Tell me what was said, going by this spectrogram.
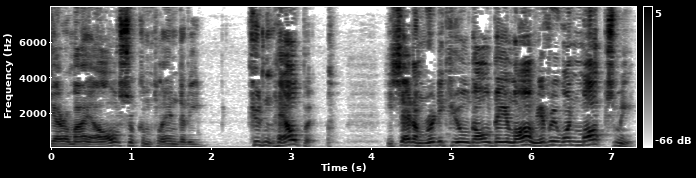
Jeremiah also complained that he couldn't help it. He said, I'm ridiculed all day long. Everyone mocks me.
